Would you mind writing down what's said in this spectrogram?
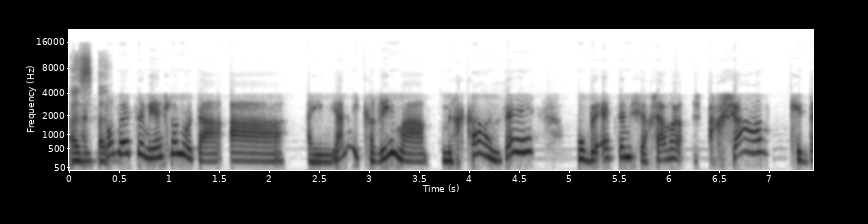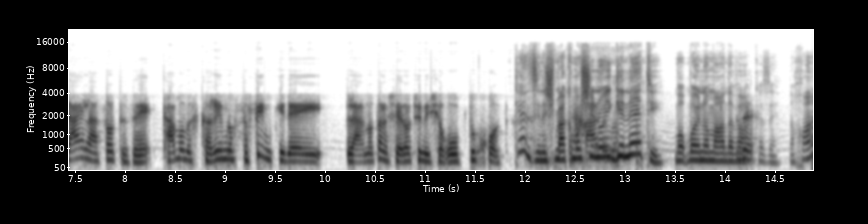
אז, אז, אז פה בעצם יש לנו את ה, ה, העניין העיקרי עם המחקר הזה, הוא בעצם שעכשיו עכשיו כדאי לעשות איזה כמה מחקרים נוספים כדי לענות על השאלות שנשארו פתוחות. כן, זה נשמע כמו שינוי המ- גנטי. בוא, בואי נאמר דבר זה- כזה, נכון?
